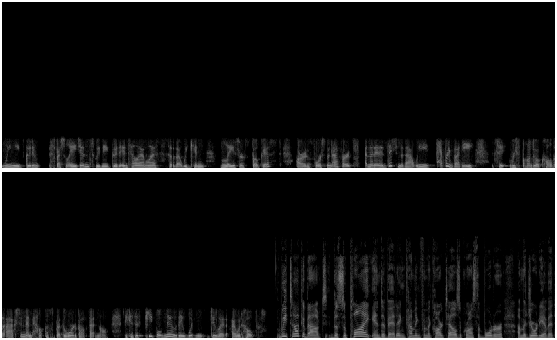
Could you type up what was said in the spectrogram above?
We need good special agents. We need good intel analysts so that we can laser focus our enforcement efforts. And then in addition to that, we need everybody to respond to a call to action and help us spread the word about fentanyl. Because if people knew, they wouldn't do it, I would hope. We talk about the supply end of it and coming from the cartels across the border, a majority of it.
